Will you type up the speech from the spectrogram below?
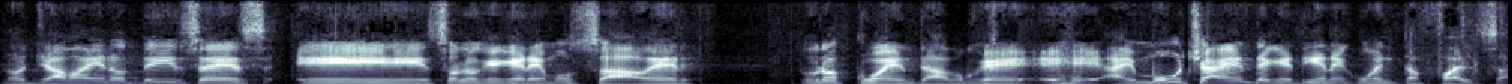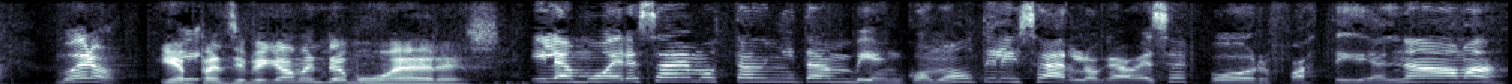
Nos llama y nos dices, eh, eso es lo que queremos saber. Tú nos cuentas, porque eh, hay mucha gente que tiene cuentas falsas. Bueno, Y y, específicamente mujeres. y las mujeres sabemos tan y tan bien cómo utilizarlo que a veces por fastidiar nada más.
